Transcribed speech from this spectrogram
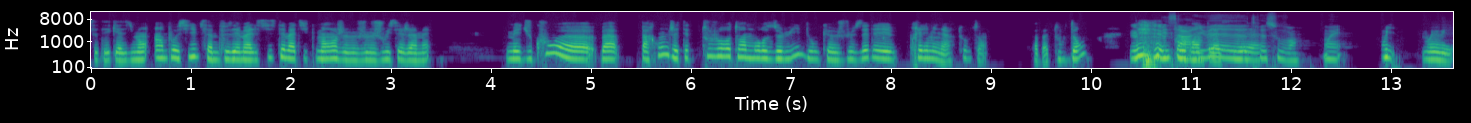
c'était quasiment impossible. Ça me faisait mal systématiquement. Je, je jouissais jamais. Mais du coup, euh, bah, par contre, j'étais toujours autant amoureuse de lui, donc euh, je lui faisais des préliminaires tout le temps. Enfin, pas tout le temps, mais Mais pour ça arrivait remplacer. euh, très souvent. Ouais. Oui, oui.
